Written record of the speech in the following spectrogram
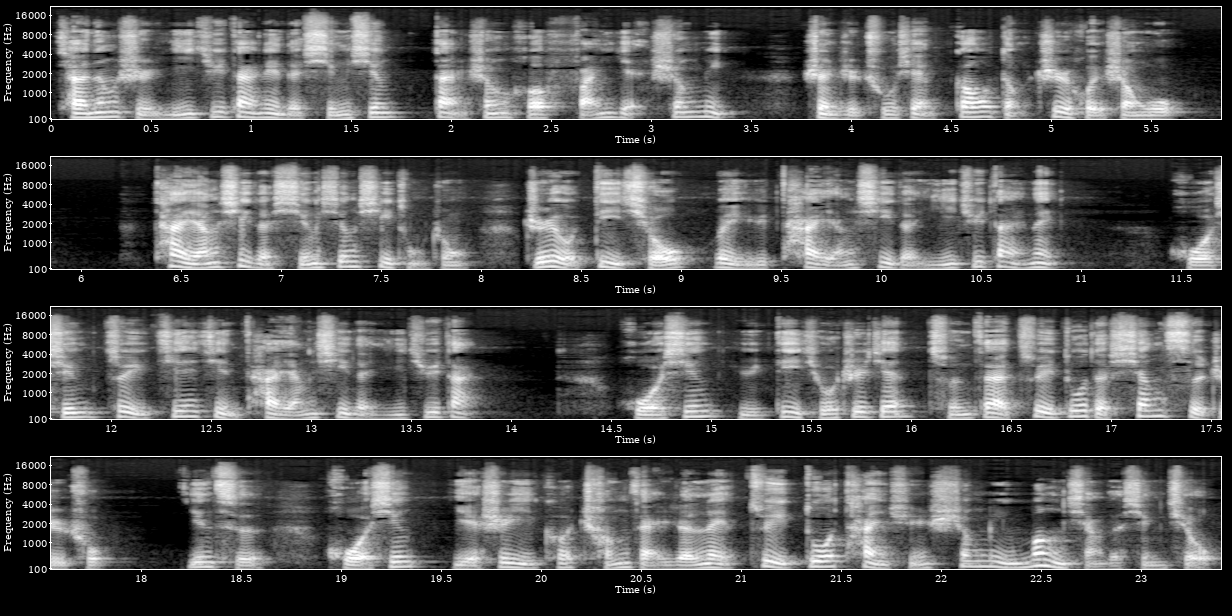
才能使宜居带内的行星诞生和繁衍生命，甚至出现高等智慧生物。太阳系的行星系统中，只有地球位于太阳系的宜居带内。火星最接近太阳系的宜居带，火星与地球之间存在最多的相似之处，因此火星也是一颗承载人类最多探寻生命梦想的星球。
